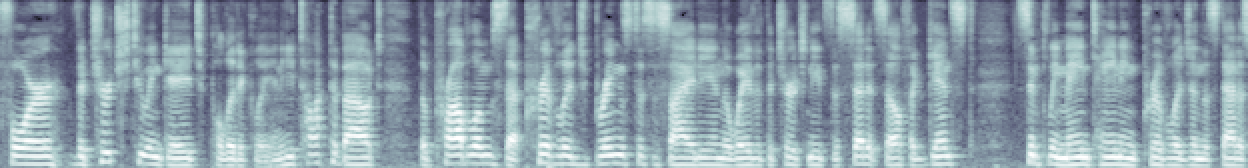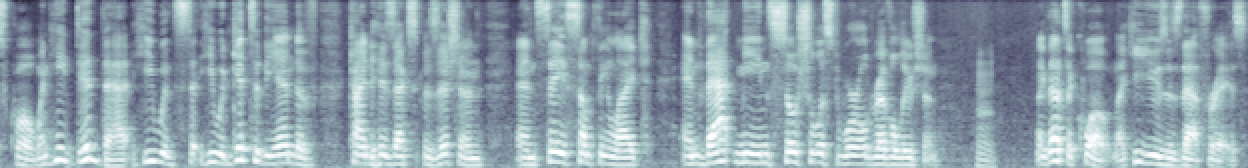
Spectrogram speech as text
for the church to engage politically, and he talked about the problems that privilege brings to society and the way that the church needs to set itself against simply maintaining privilege and the status quo. When he did that, he would say, he would get to the end of kind of his exposition and say something like, "And that means socialist world revolution." Hmm. Like that's a quote. Like he uses that phrase,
